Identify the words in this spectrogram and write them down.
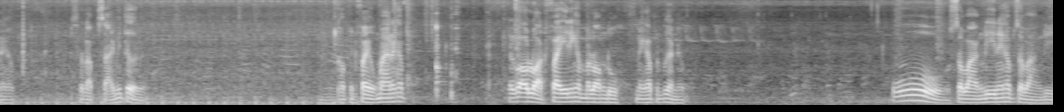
นะครับ สลับสายมิเตอร์เลยก็เป็นไฟออกมานะครับ แล้วก็เอาหลอดไฟนี่ครับมาลองดูนะครับเพื่อนๆครับ โอ้ สว่างดีนะครับสว่างดี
